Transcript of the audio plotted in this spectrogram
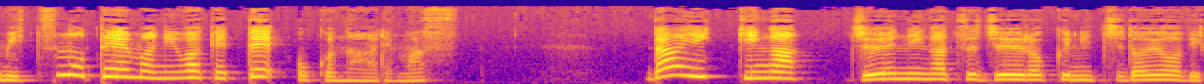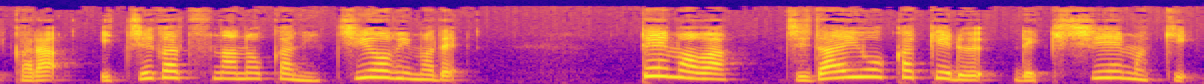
3つのテーマに分けて行われます。第1期が12月16日土曜日から1月7日日曜日まで、テーマは時代をかける歴史絵巻。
